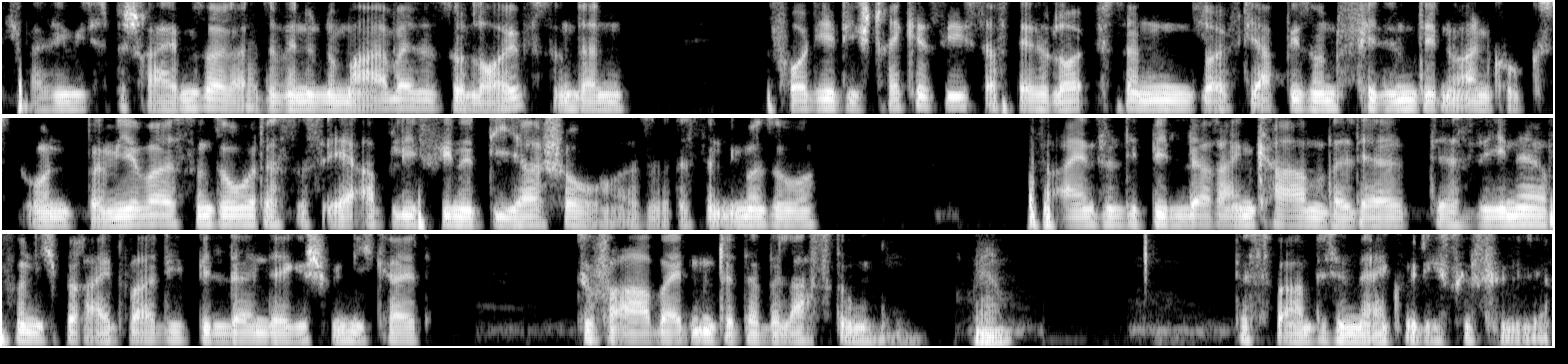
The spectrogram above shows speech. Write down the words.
ich weiß nicht, wie ich das beschreiben soll. Also wenn du normalerweise so läufst und dann vor dir die Strecke siehst, auf der du läufst, dann läuft die ab wie so ein Film, den du anguckst. Und bei mir war es dann so, dass es eher ablief wie eine Dia-Show. Also dass dann immer so vereinzelt die Bilder reinkamen, weil der, der Sehnerv nicht bereit war, die Bilder in der Geschwindigkeit zu verarbeiten unter der Belastung. Ja. Das war ein bisschen ein merkwürdiges Gefühl, ja.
